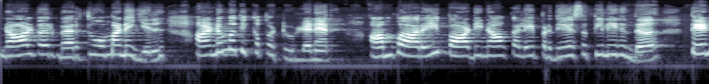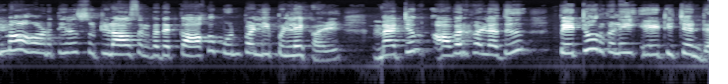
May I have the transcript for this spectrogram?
நால்வர் மருத்துவமனையில் அனுமதிக்கப்பட்டுள்ளனர். அம்பாறை பாடினாக்கலை பிரதேசத்தில் இருந்து சுற்றுலா செல்வதற்காக முன்பள்ளி பிள்ளைகள் மற்றும் அவர்களது பெற்றோர்களை ஏற்றிச் சென்ற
